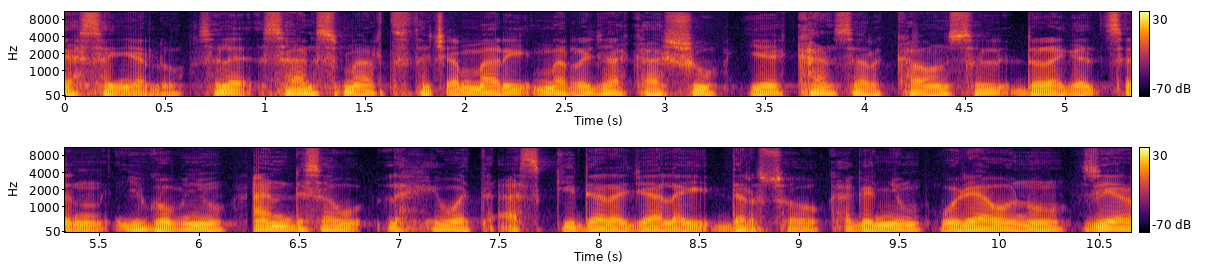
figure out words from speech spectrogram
ያሰኛሉ። ስለ SunSmart ተጨማሪ መረጃ ካሹ የ Cancer Council ድረገጽን ይጎብኙ። አንድ ሰው ለህይወት አስጊ ደረጃ ላይ ደርሶ ካገኙም ወዲያውኑ ዜሮ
